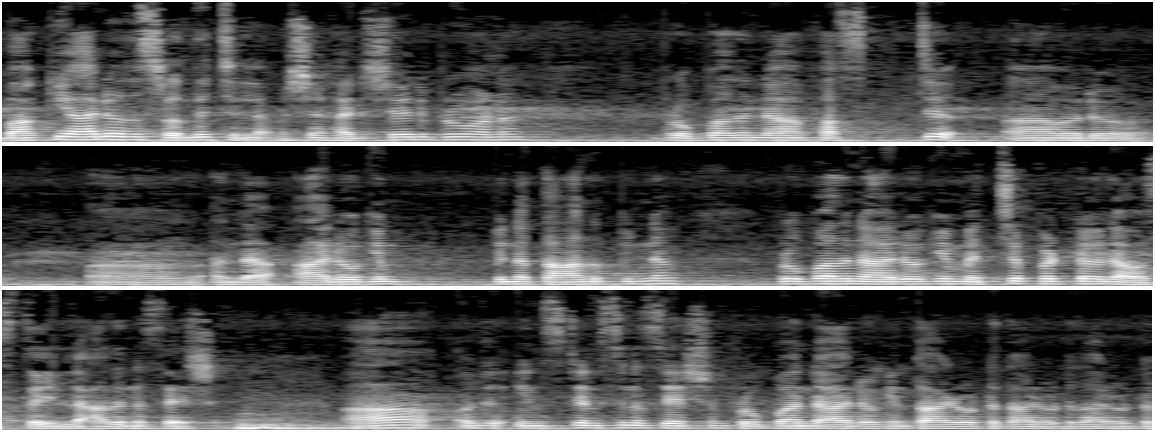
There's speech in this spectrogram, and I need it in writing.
ബാക്കി ആരും അത് ശ്രദ്ധിച്ചില്ല. പക്ഷെ ഹരിശേരി പ്രഭുവാണ് പ്രഭുപാദന്റെ ആ ഫസ്റ്റ് ആ ഒരു ആ, ആരോഗ്യം പിന്നെ താ പിന്നെ പ്രഭുപാദന് ആരോഗ്യം മെച്ചപ്പെട്ട ഒരു അവസ്ഥയില്ല അതിന് ശേഷം. ആ ഒരു ഇൻസ്റ്റൻസിന് ശേഷം പ്രഭുപാദന്റെ ആരോഗ്യം താഴോട്ട് താഴോട്ട് താഴോട്ട്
